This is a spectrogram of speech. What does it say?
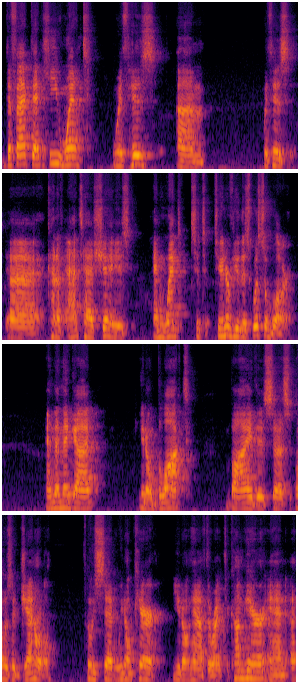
the fact that he went with his um, with his uh, kind of attaches and went to, to, to interview this whistleblower, and then they got you know blocked by this uh, supposed general who said, "We don't care. You don't have the right to come here." And uh,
